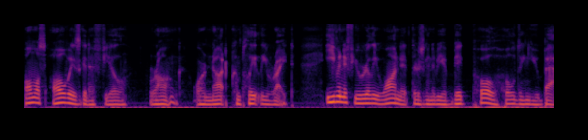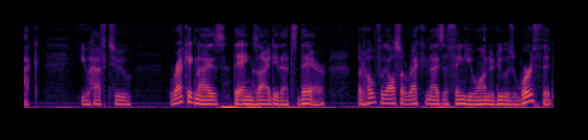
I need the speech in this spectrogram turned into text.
almost always going to feel wrong or not completely right. Even if you really want it, there's going to be a big pull holding you back. You have to recognize the anxiety that's there, but hopefully also recognize the thing you want to do is worth it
